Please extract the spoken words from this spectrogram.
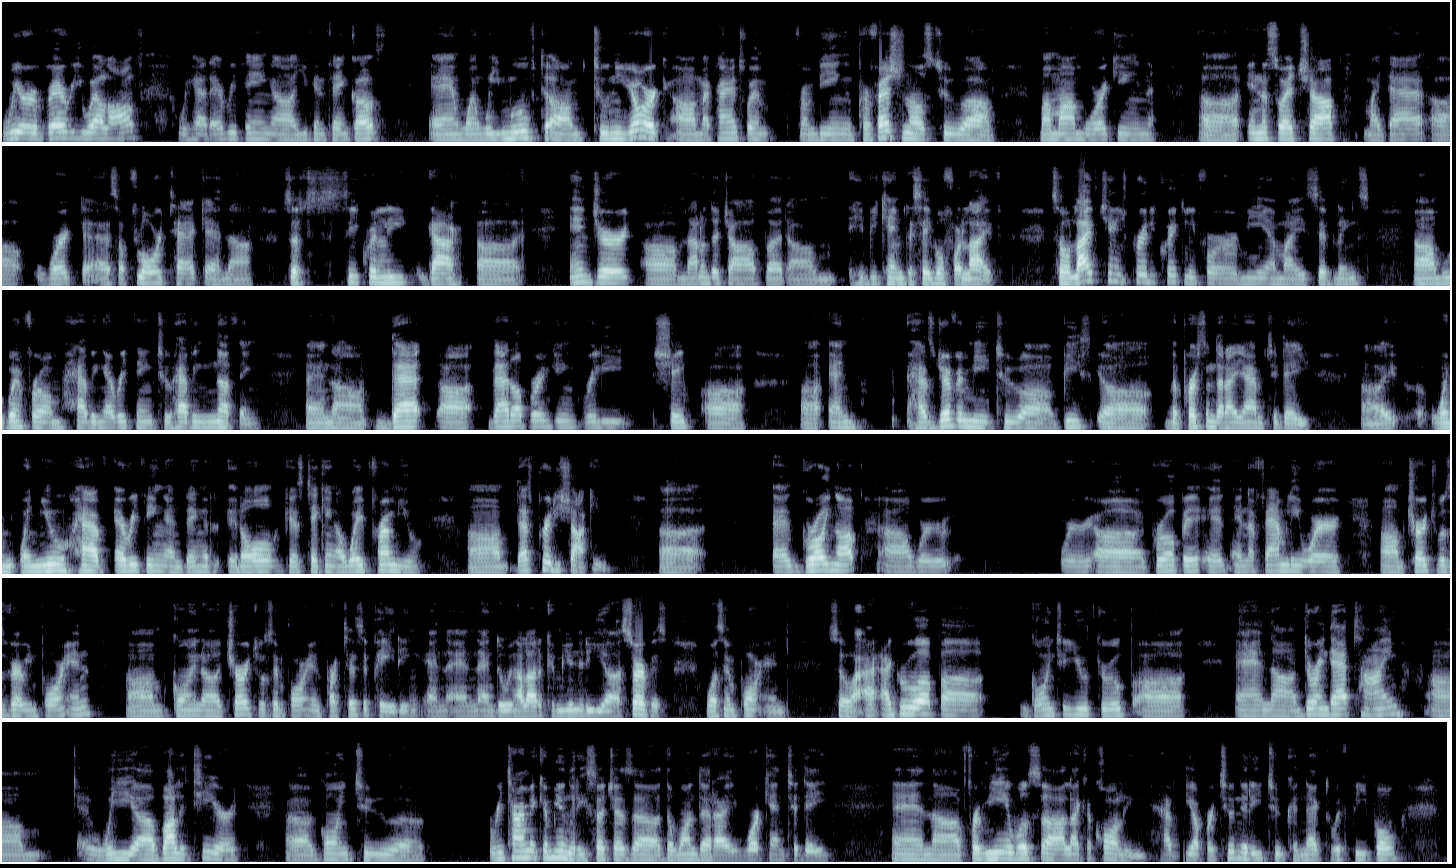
we were very well off. We had everything uh, you can think of. And when we moved um, to New York, uh, my parents went from being professionals to uh, my mom working uh, in a sweatshop. My dad uh, worked as a floor tech and uh, subsequently got injured, um, not on the job, but um, he became disabled for life. So life changed pretty quickly for me and my siblings. Um, we went from having everything to having nothing, and uh, that uh, that upbringing really shaped uh, uh and has driven me to uh, be uh, the person that I am today. when when you have everything and then it, it all gets taken away from you, um, that's pretty shocking. growing up, we're we're grew up in, in a family where um, church was very important. Um, going to church was important. Participating and and and doing a lot of community uh, service was important. So I, I grew up uh, going to youth group, uh, and uh, during that time, um, we uh, volunteered uh, going to retirement communities such as the one that I work in today. And for me, it was like a calling. Have the opportunity to connect with people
